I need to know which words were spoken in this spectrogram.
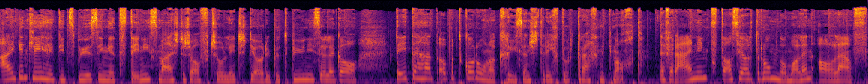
Eigentlich hätte die Büsingen die Tennismeisterschaft schon letztes Jahr über die Bühne sollen gehen Dort hat aber die Corona-Krise einen Strich durch die Rechnung gemacht. Der Verein nimmt dieses Jahr darum nochmal einen Anlauf.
